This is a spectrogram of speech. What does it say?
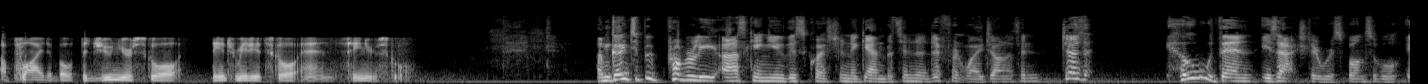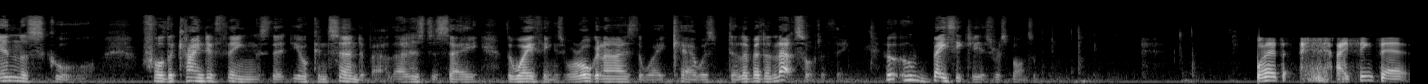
apply to both the junior school, the intermediate school, and senior school. I'm going to be probably asking you this question again, but in a different way, Jonathan. Just who then is actually responsible in the school for the kind of things that you're concerned about? That is to say, the way things were organized, the way care was delivered, and that sort of thing. Who, who basically is responsible? Well, I think that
